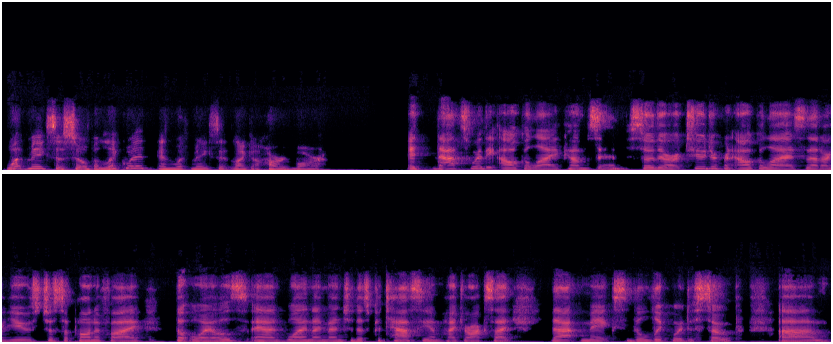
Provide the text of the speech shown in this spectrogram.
What makes a soap a liquid and what makes it like a hard bar? It, that's where the alkali comes in. So there are two different alkalis that are used to saponify the oils, and one I mentioned is potassium hydroxide that makes the liquid soap, um,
